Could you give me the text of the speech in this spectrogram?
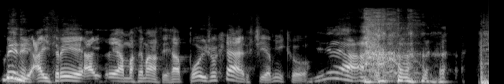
Quindi Bene. Hai tre, hai tre a matematica, puoi giocarci, amico. Yeah.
